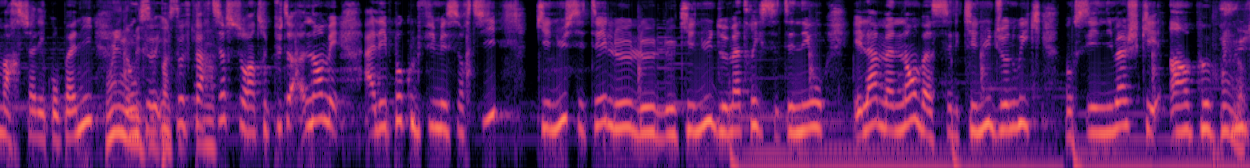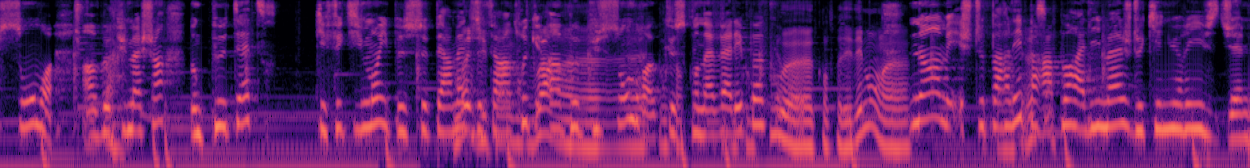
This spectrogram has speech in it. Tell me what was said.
martial et compagnie. Oui, non, mais Donc c'est euh, ils peuvent veux. partir sur un truc plus tard. Non, mais à l'époque où le film est sorti, Kenu c'était le le, le Kenu de Matrix, c'était Neo. Et là maintenant, bah c'est le Kenu de John Wick. Donc c'est une image qui est un peu plus non. sombre, Tu un peux peu pas. plus machin. Donc peut-être qu'effectivement il peut se permettre Moi, de faire un truc voir, un peu euh, plus sombre que ce qu'on avait à l'époque. Beaucoup, euh, contre des démons. euh. Non, mais je te parlais par rapport à l'image de Kenu Reeves, James.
